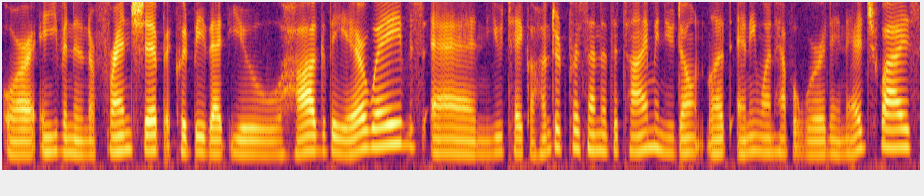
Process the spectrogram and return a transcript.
or even in a friendship, it could be that you hog the airwaves and you take 100% of the time and you don't let anyone have a word in edgewise.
